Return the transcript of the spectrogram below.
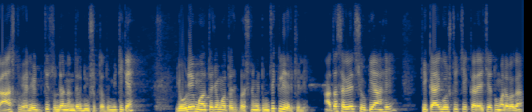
कास्ट व्हॅलिडिटीसुद्धा नंतर देऊ शकता तुम्ही. ठीक आहे? एवढे महत्त्वाचे महत्त्वाचे प्रश्न मी तुमचे क्लिअर केले. आता सगळ्यात शेवटी आहे की काय गोष्टी चेक करायच्या आहे तुम्हाला बघा.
